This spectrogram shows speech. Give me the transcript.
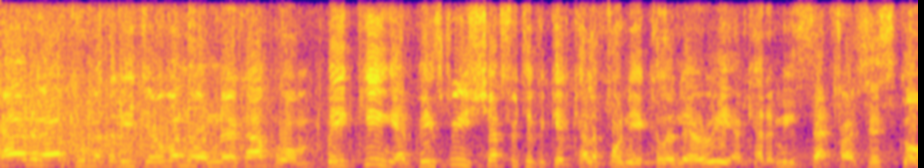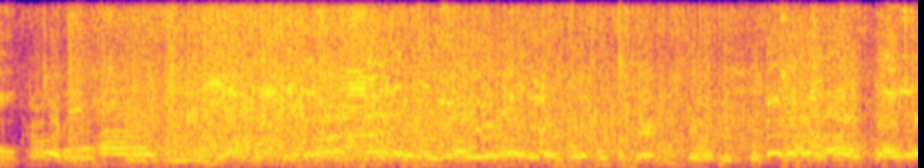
ครั้งนะครับ คุณนาตาลีเจรวนนท์นะครับ ผม Baking and Pastry Chef Certificate California Culinary Academy San Francisco ครับผม โอ้ยาวมากเลยครับน่าจะพูดเอานะครับให้ผมพูดตำแหน่งของเธอนะฮะอ้าวต่อไป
